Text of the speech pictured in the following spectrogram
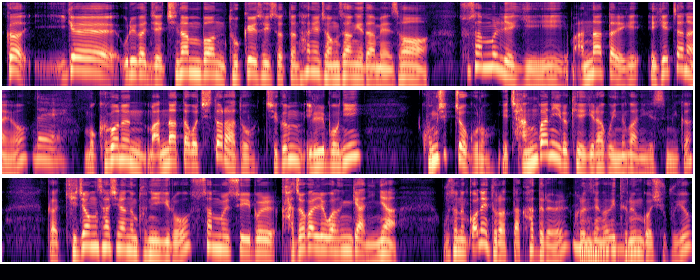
그러니까 이게 우리가 이제 지난번 도쿄에서 있었던 한일 정상회담에서 수산물 얘기 만났다 얘기, 얘기했잖아요. 네. 뭐 그거는 만났다고 치더라도 지금 일본이 공식적으로 이 장관이 이렇게 얘기를 하고 있는 거 아니겠습니까? 그러니까 기정사실하는 분위기로 수산물 수입을 가져가려고 하는 게 아니냐. 우선은 꺼내 들었다 카드를 그런 생각이 음. 드는 것이고요.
